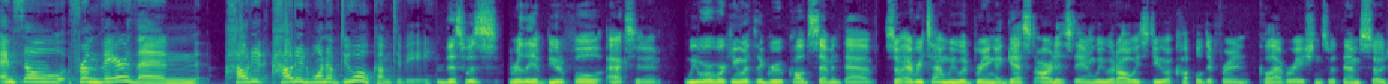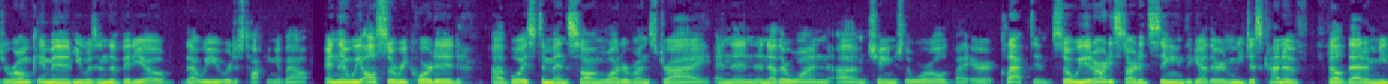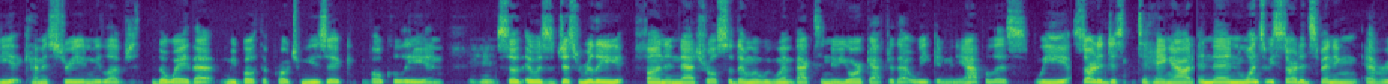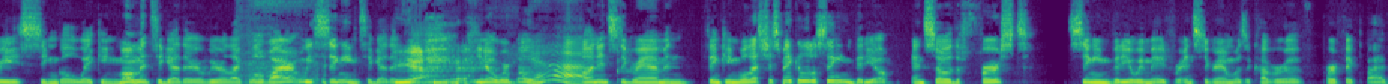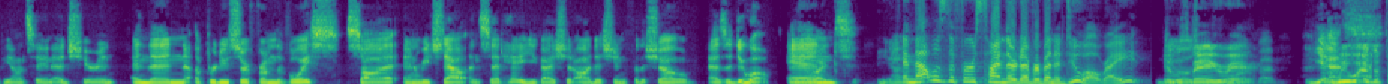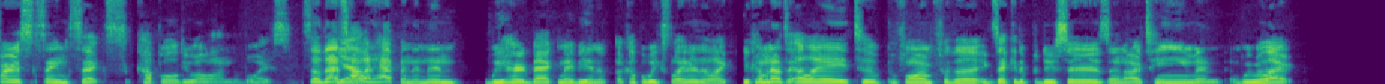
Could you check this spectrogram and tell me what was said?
And so from there, then how did how did One Up Duo come to be? This was really a beautiful accident. We were working with a group called Seventh Ave. So every time we would bring a guest artist in, we would always do a couple different collaborations with them. So Jerome came in, he was in the video that we were just talking about. And then we also recorded uh, Boyz II Men's song Water Runs Dry, and then another one, um, Change the World by Eric Clapton. So we had already started singing together, and we just kind of felt that immediate chemistry, and we loved the way that we both approach music vocally and mm-hmm. so it was just really fun and natural. So then when we went back to New York after that week in Minneapolis, we started just to hang out. And then once we started spending every single waking moment together, we were like, well, why aren't we singing together Yeah. we- you know, we're both Yeah. on Instagram and thinking, well, let's just make a little singing video. And so the first singing video we made for Instagram was a cover of Perfect by Beyonce and Ed Sheeran. And then a producer from The Voice saw it and reached out and said, hey, you guys should audition for the show as a duo. We were And yeah, And that was the first time there'd ever been a duo, right? It was duos very rare. But yes. we were the first same-sex couple duo on The Voice. So that's Yeah. how it happened, and then. We heard back maybe in a, a couple weeks later. They're like, "You're coming out to LA to perform for the executive producers and our team," and we were like,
